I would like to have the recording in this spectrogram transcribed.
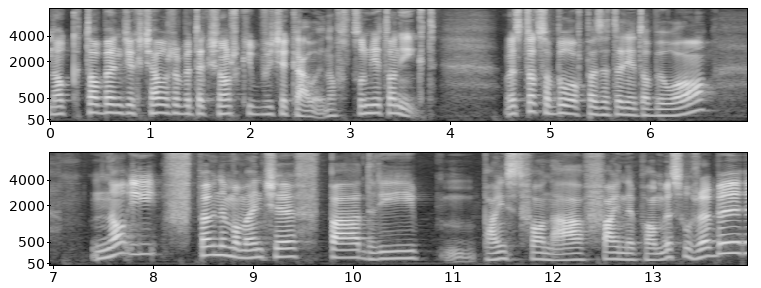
no kto będzie chciał, żeby te książki wyciekały? No w sumie to nikt. Więc to, co było w PZN, to było. No i w pewnym momencie wpadli państwo na fajny pomysł, żeby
